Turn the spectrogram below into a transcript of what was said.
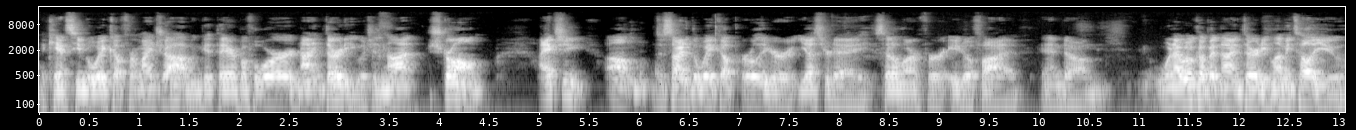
i can't seem to wake up from my job and get there before 9.30 which is not strong. I actually um, decided to wake up earlier yesterday set alarm for 8.05 and um, when I woke up at 9:30, let me tell you,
